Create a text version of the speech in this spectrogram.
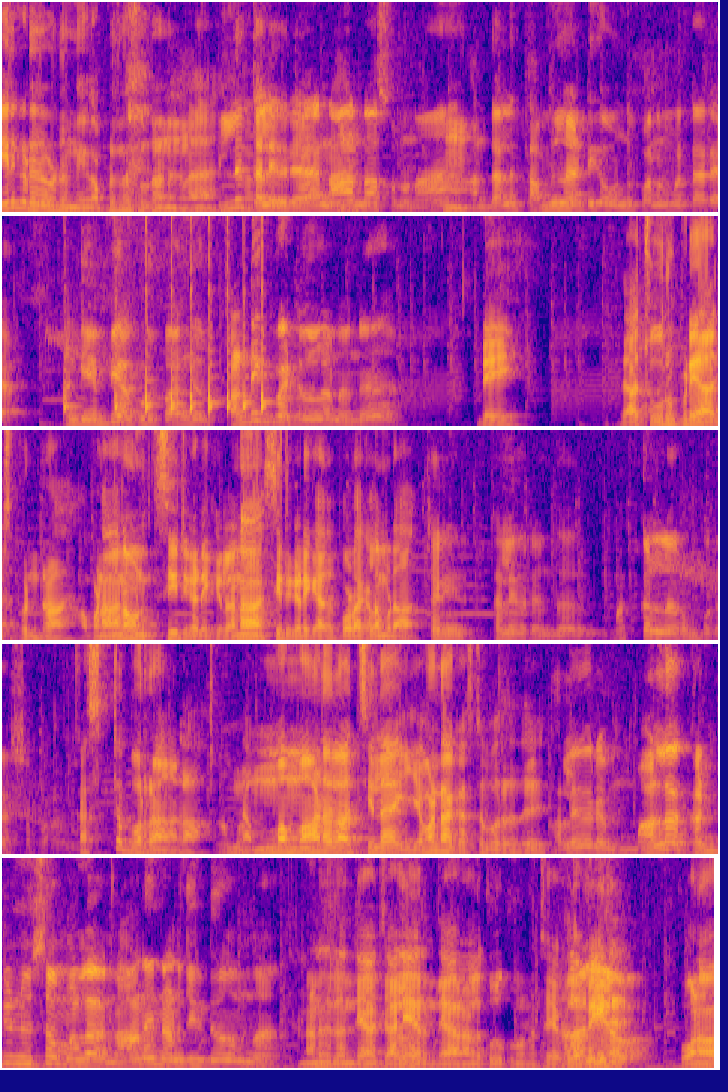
இருக்கட்டும் இருக்கட்டும் அப்படிதான் சொல்றானுங்களா? இல்ல தலைவரே நான் என்ன சொன்னேன்னா. அந்த ஆளு தமிழ்நாட்டுக்கு ஒண்ணும் பண்ண மாட்டாரு. அங்க எப்படியா கொடுப்பாருன்னு சண்டைக்கு போயிட்டேன்ல நானு. டேய் ஏதாச்சும் உருப்படியா ஆச்சு பண்றா. அப்பனா தானே உனக்கு சீட் கிடைக்கலனா சீட் கிடைக்காது. போட கிளம்புடா. சரி தலைவர் இந்த மக்கள்லாம் ரொம்ப கஷ்டப்படுறாங்க. கஷ்டப்படுறாங்களா. நம்ம மாநகராட்சியில எவன்டா கஷ்டப்படுறது? தலைவர் மழை கண்டினியூஸா மழை. நானே நினைச்சுக்கிட்டு தான் வந்தேன். நடந்துட்டு வந்தியா? ஜாலியா இருந்தியா? நல்ல குழுக்கு இருந்துச்சு? எவ்வளவு வெயில்? போன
